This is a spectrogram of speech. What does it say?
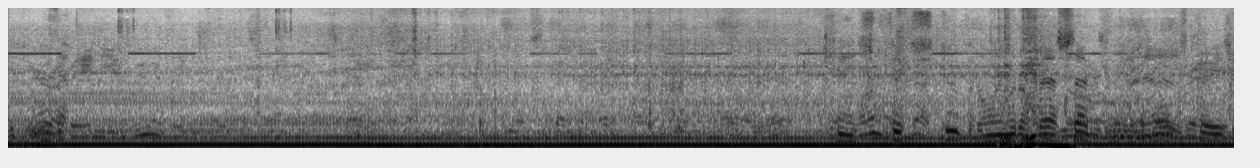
What was that? Can't stupid, only with a vasectomy. That is crazy.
